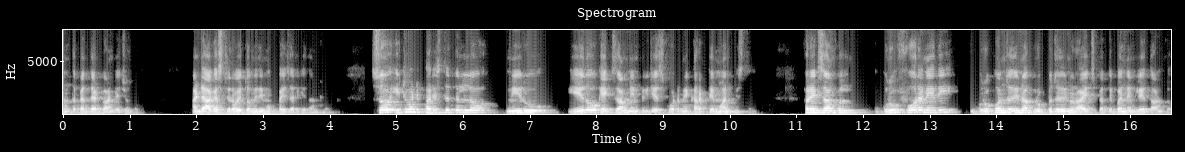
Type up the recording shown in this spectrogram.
అంత పెద్ద అడ్వాంటేజ్ ఉంటుంది అంటే ఆగస్ట్ ఇరవై తొమ్మిది ముప్పై జరిగే దాంట్లో. సో ఇటువంటి పరిస్థితుల్లో మీరు ఏదో ఒక ఎగ్జామ్ని ఎంపిక చేసుకోవటమే కరెక్ట్ ఏమో అనిపిస్తుంది. ఫర్ ఎగ్జాంపుల్ గ్రూప్ ఫోర్ అనేది గ్రూప్ వన్ చదివినా గ్రూప్ టూ చదివినా రాయొచ్చు పెద్ద ఇబ్బంది ఏం లేదు దాంట్లో.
